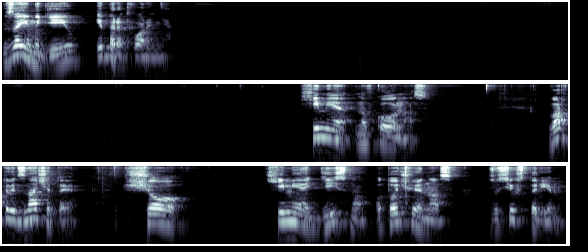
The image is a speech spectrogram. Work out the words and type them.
взаємодію і перетворення. Хімія навколо нас. Варто відзначити, що хімія дійсно оточує нас з усіх сторін.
